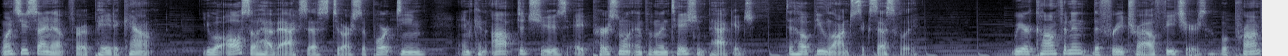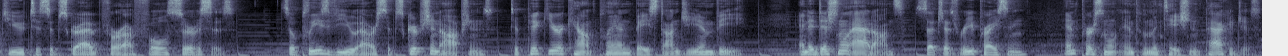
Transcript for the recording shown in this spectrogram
Once you sign up for a paid account, you will also have access to our support team and can opt to choose a personal implementation package to help you launch successfully. We are confident the free trial features will prompt you to subscribe for our full services. So please view our subscription options to pick your account plan based on GMV and additional add-ons such as repricing and personal implementation packages.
